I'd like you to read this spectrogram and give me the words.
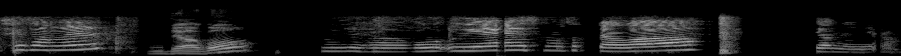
세상을 문제하고 정죄하고 의의 상속자가 되었느니라.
